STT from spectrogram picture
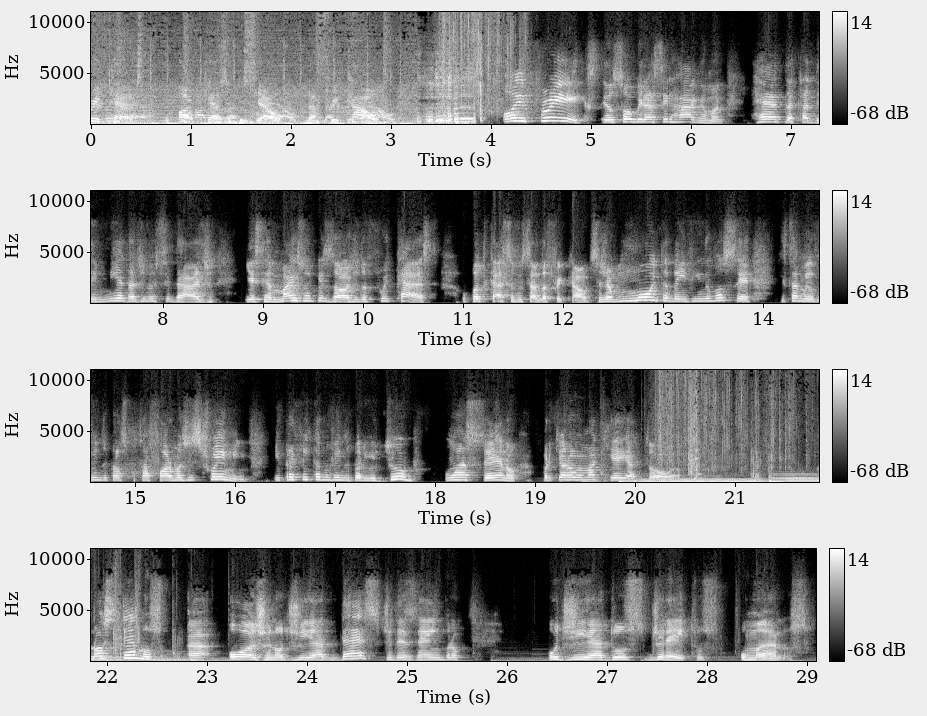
Freecast, o podcast oficial da Freakout. Oi, Freaks! Eu sou Biracir Hageman, head da Academia da Diversidade, e esse é mais um episódio do Freecast, o podcast oficial da Freakout. Seja muito bem-vindo você que está me ouvindo pelas plataformas de streaming. E para quem está me ouvindo pelo YouTube, um aceno, porque eu não me maquiei à toa. Nós temos uh, hoje, no dia 10 de dezembro, o Dia dos Direitos Humanos.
